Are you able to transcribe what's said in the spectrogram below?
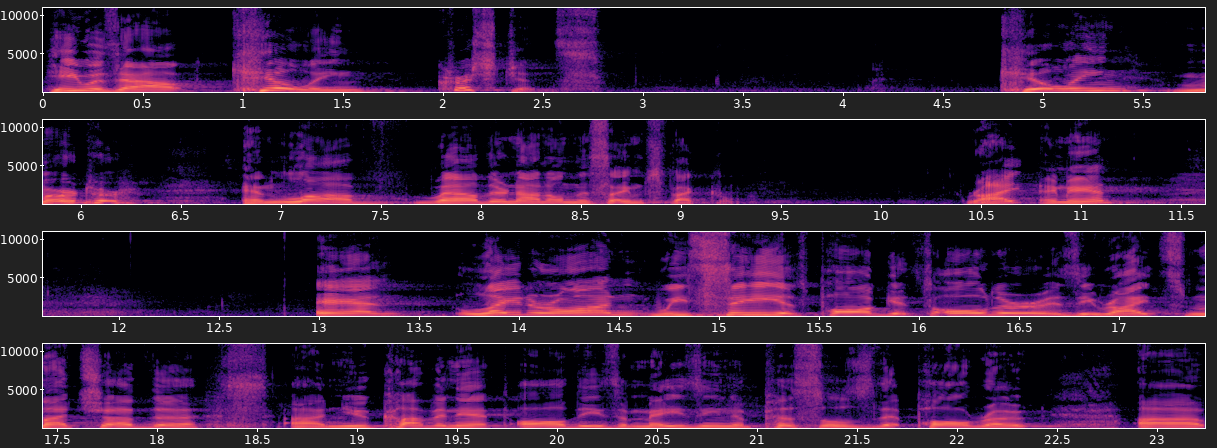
he was out killing Christians. Killing, murder, and love, well, they're not on the same spectrum. Right? Amen? And later on, we see as Paul gets older, as he writes much of the uh, New Covenant, all these amazing epistles that Paul wrote, uh,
